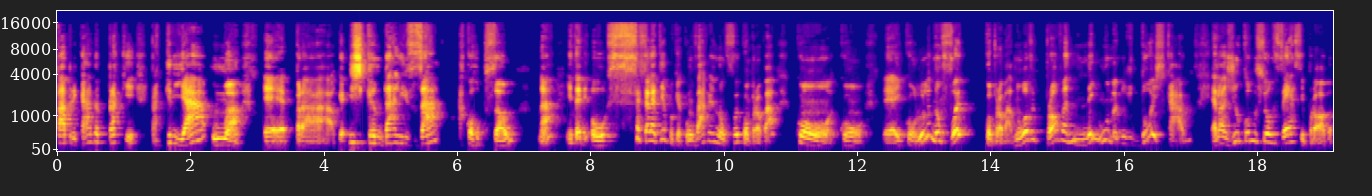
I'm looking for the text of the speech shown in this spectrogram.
fabricada para quê? Para criar uma. É, para escandalizar a corrupção, né? Entende? Ou seletivo, porque com Wagner não foi comprovado, com, com, é, e com Lula não foi comprovado. Não houve prova nenhuma nos dois casos. Ela agiu como se houvesse prova.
